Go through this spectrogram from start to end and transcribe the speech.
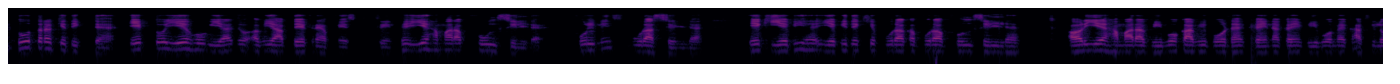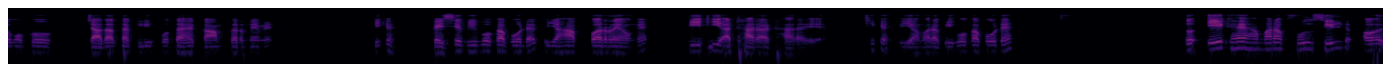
दो तरह के दिखते हैं। एक तो ये हो गया जो अभी आप देख रहे हैं अपनी स्क्रीन पे, ये हमारा फुल सील्ड है। फुल मीन्स पूरा सील्ड है। एक ये भी है, ये भी देखिए पूरा का पूरा फुल सील्ड है। और ये हमारा वीवो का भी बोर्ड है, कहीं ना कहीं वीवो में काफ़ी लोगों को ज़्यादा तकलीफ़ होता है काम करने में। ठीक है? कैसे वीवो का बोर्ड है तो यहाँ पढ़ रहे होंगे पी टी अठारह अठारह ये। ठीक है? तो ये हमारा वीवो का बोर्ड है। तो एक है हमारा फुल सील्ड और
